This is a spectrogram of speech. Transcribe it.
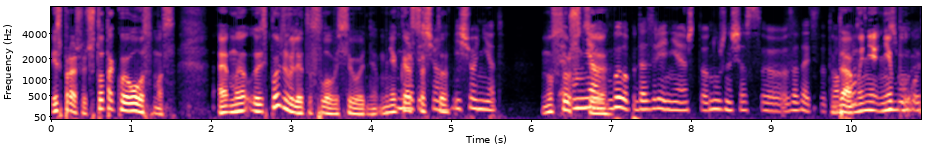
И спрашивает, что такое осмос? Э, мы использовали это слово сегодня? Мне нет, кажется, еще, что... еще нет. Ну, слушайте... У меня было подозрение, что нужно сейчас э, задать этот вопрос. Да, мы не, не, бу-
